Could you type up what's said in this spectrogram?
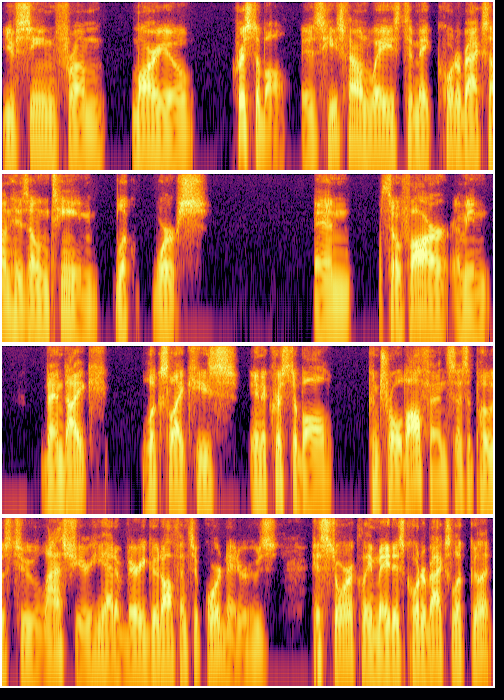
you've seen from Mario Cristobal is he's found ways to make quarterbacks on his own team look worse. And so far, I mean, Van Dyke looks like he's in a Cristobal controlled offense as opposed to last year. He had a very good offensive coordinator who's historically made his quarterbacks look good.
